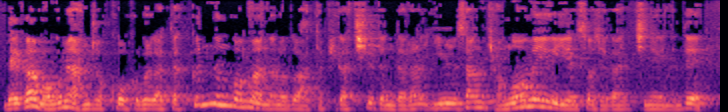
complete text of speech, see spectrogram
내가 먹으면 안 좋고 그걸 갖다 끊는 것만으로도 아토피가 치료된다는 임상 경험에 의해서 제가 진행했는데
